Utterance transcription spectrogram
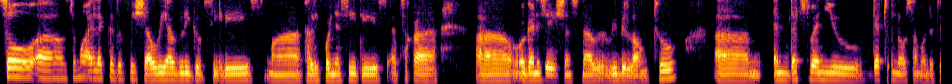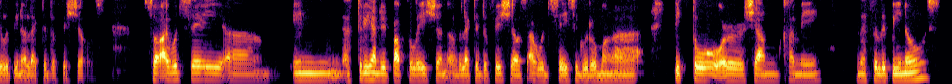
So, uh, sa mga elected official, we have League of Cities, mga California cities, at saka uh, organizations na we belong to. Um, and that's when you get to know some of the Filipino elected officials. So I would say um, in a 300 population of elected officials, I would say siguro mga pito or siyam kami na Filipinos.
